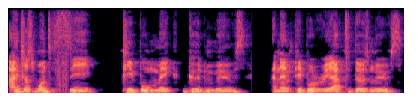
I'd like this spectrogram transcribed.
I just want to see people make good moves and then people react to those moves.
